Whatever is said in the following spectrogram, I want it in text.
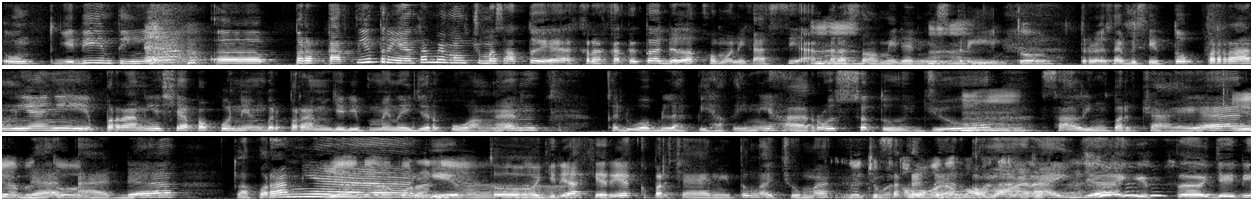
Untuk, jadi intinya eh, perekatnya ternyata memang cuma satu ya. Perekatnya itu adalah komunikasi antara suami dan istri. betul. Terus habis itu perannya nih, perannya siapa pun yang berperan jadi manajer keuangan, kedua belah pihak ini harus setuju, saling percaya Iya, dan betul. ada laporannya, Iya, ada laporannya. gitu. Nah. Jadi akhirnya kepercayaan itu nggak cuma cuma sekedar omongan-omongan omongan aja. aja gitu. Jadi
